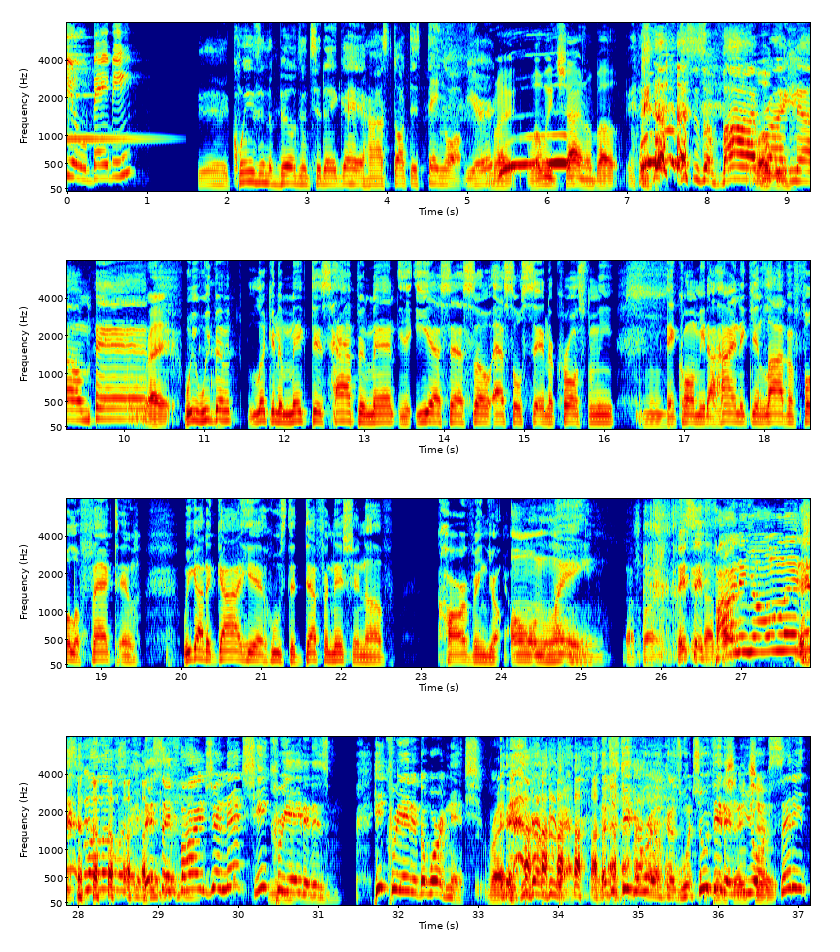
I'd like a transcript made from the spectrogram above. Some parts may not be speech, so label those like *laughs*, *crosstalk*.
fuel, baby. Yeah, Queen's in the building today. Go ahead, Han. Start this thing off. You heard? Right. What we chatting about? *laughs* this is a vibe What we- right now, man. Right. We we've been looking to make this happen, man. The ESSO, SO sitting across from me. Mm-hmm. They call me the Hynaken live in full effect. And we got a guy here who's the definition of carving your own lane. That part. They say That finding your own lane. This *laughs* mother, they say find your niche. He created his. He created the word niche. Right. We're gonna do that. Let's just keep it real, because what you did in New York you. City,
